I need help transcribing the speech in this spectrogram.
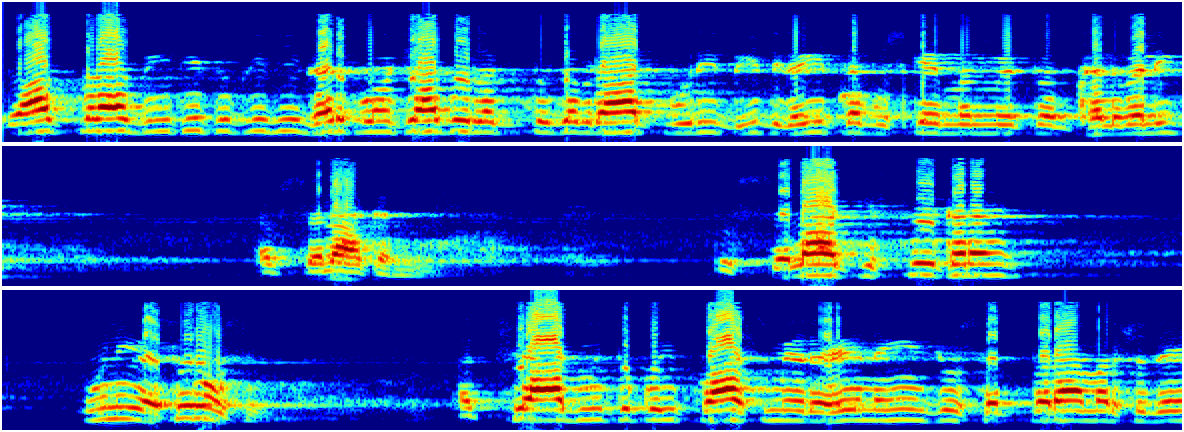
रात प्राय बीत ही चुकी थी घर पहुँचा तो, तो जब रात पूरी बीत गई तब उसके मन में तो खलबली। अब सलाह करनी तो सलाह किससे करें? उन्हीं असुरों से। अच्छे आदमी तो कोई पास में रहे नहीं जो सब परामर्श दे।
